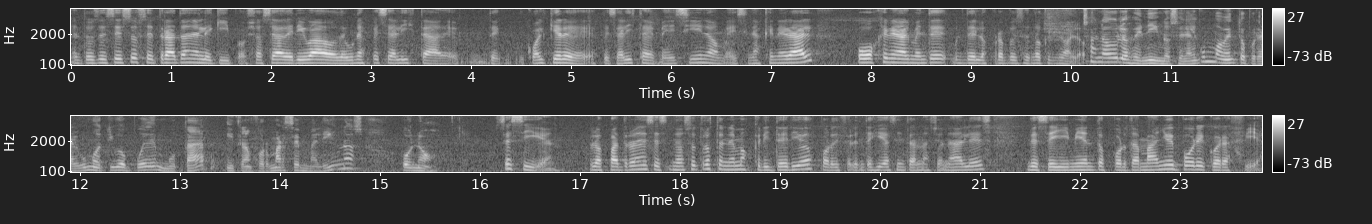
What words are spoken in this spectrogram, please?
Entonces eso se trata en el equipo, ya sea derivado de un especialista, de, cualquier especialista de medicina o medicina general, o generalmente de los propios endocrinólogos. ¿Esos nódulos benignos en algún momento por algún motivo pueden mutar y transformarse en malignos o no? Se siguen. Los patrones, nosotros tenemos criterios por diferentes guías internacionales de seguimientos por tamaño y por ecografía.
